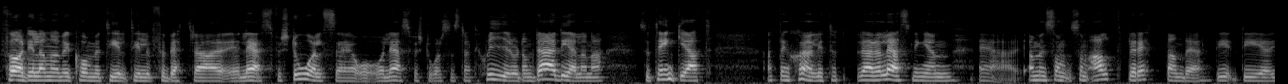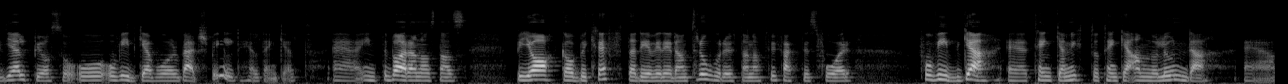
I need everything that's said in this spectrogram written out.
fördelarna när det kommer till, till förbättra eh, läsförståelse och, och läsförståelsestrategier och de där delarna så tänker jag att att den skönlitterära läsningen, eh, ja, men som, som allt berättande, det, det hjälper oss att, att, vidga vår världsbild helt enkelt. Eh, inte bara någonstans bejaka och bekräfta det vi redan tror utan att vi faktiskt får, får vidga, eh, tänka nytt och tänka annorlunda. Eh,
